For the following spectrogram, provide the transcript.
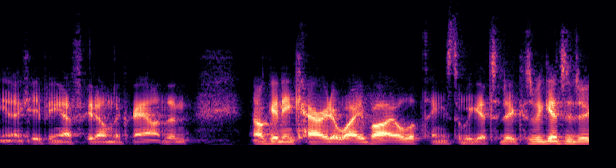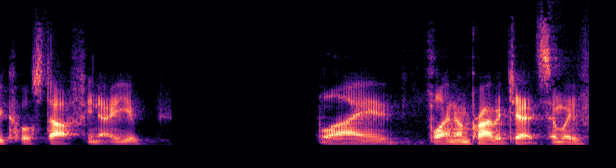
you know keeping our feet on the ground and not getting carried away by all the things that we get to do because we get to do cool stuff. You know, you fly flown on private jets and we've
